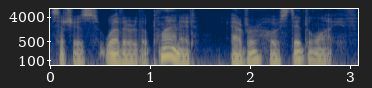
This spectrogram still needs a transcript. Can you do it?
such as whether the planet ever hosted life.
